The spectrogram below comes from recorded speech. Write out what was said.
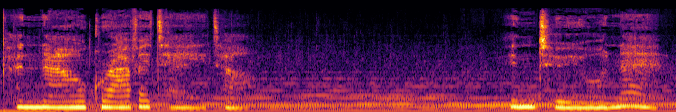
Can now gravitate up into your neck.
